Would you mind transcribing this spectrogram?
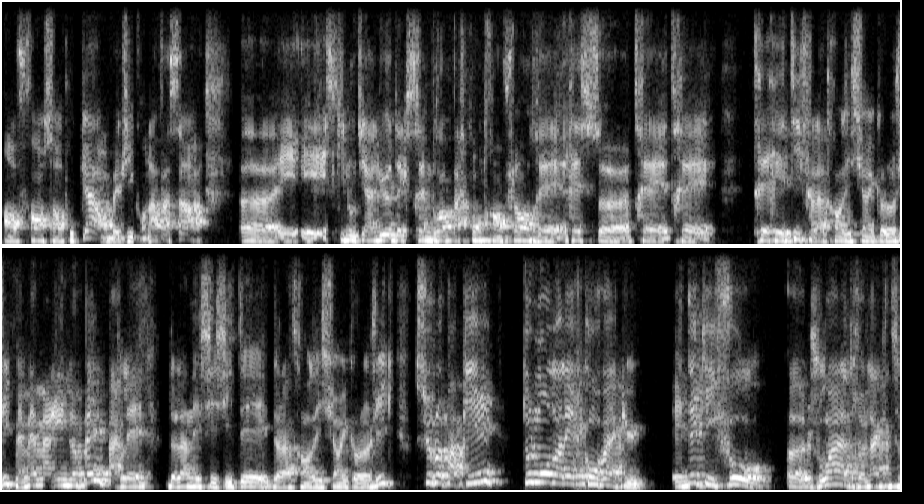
en France en tout cas, en Belgique, on n'a pas ça. Euh, et, et, ce qui nous tient lieu d'extrême droite, par contre, en Flandre, reste euh, très, très, très rétif à la transition écologique, mais même Marine Le Pen parlait de la nécessité de la transition écologique. Sur le papier, tout le monde a l'air convaincu. Et dès qu'il faut euh, joindre l'acte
